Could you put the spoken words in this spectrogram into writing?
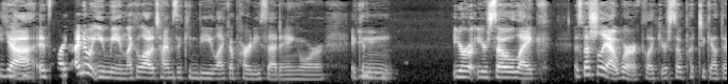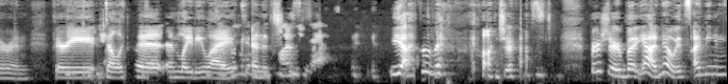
yeah, it's like I know what you mean. Like a lot of times it can be like a party setting, or it can. Mm-hmm. You're you're so like especially at work like you're so put together and very yeah. delicate and ladylike and it's just yeah it's a bit of contrast for sure but yeah no it's i mean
